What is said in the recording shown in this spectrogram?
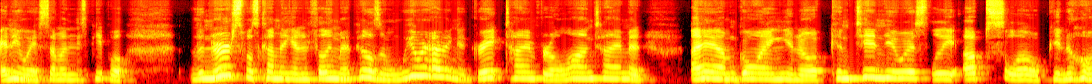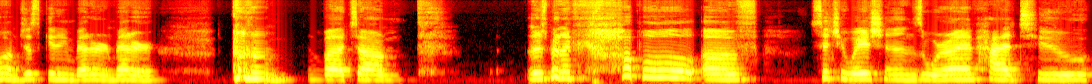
anyway, some of these people, the nurse was coming in and filling my pills, and we were having a great time for a long time. And I am going, you know, continuously upslope. You know, I'm just getting better and better. but um, there's been a couple of situations where I've had to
